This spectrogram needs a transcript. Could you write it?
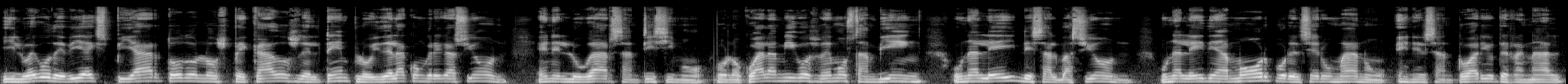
y luego debía expiar todos los pecados del templo y de la congregación en el lugar santísimo. Por lo cual, amigos, vemos también una ley de salvación, una ley de amor por el ser humano en el santuario terrenal,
